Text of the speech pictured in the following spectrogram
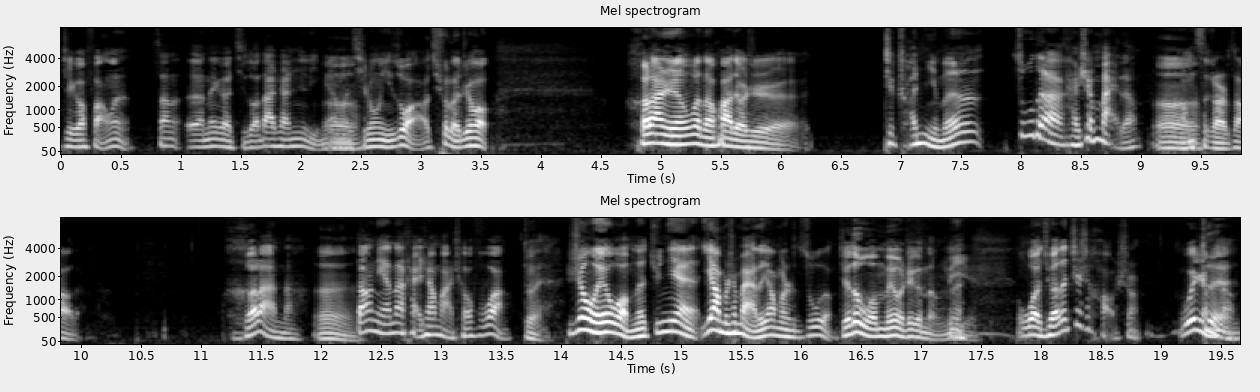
这个访问三呃那个几座大山里面的嗯其中一座啊，去了之后，荷兰人问的话就是：“这船你们租的还是买的？”我们嗯自个儿造的。荷兰呢，嗯，当年的海上马车夫啊，对，认为我们的军舰要么是买的，要么是租的。觉得我们没有这个能力。我觉得这是好事儿，为什么呢？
